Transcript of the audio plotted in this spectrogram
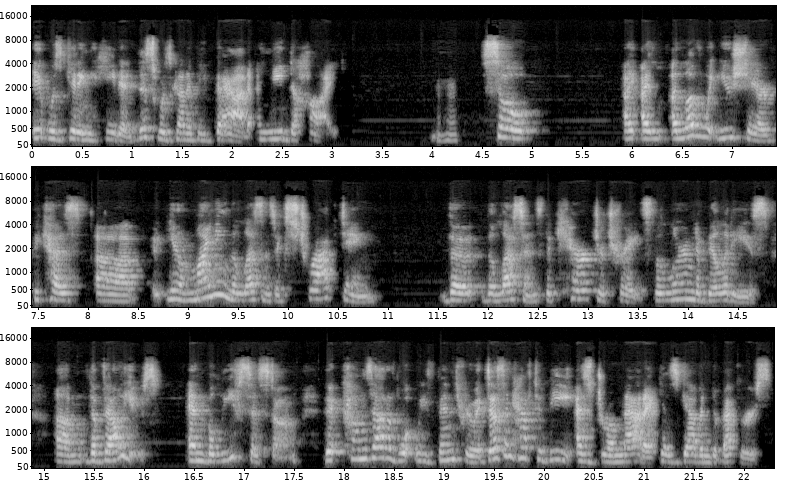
It was getting heated. This was going to be bad. I need to hide. Mm-hmm. So I, I, I, love what you shared because, uh, you know, mining the lessons, extracting the, the lessons, the character traits, the learned abilities, um, the values and belief system that comes out of what we've been through. It doesn't have to be as dramatic as Gavin de Becker's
